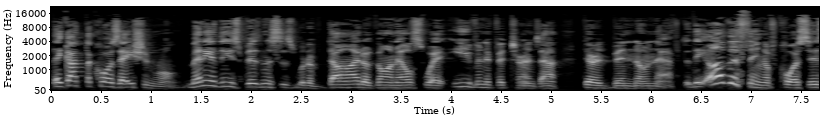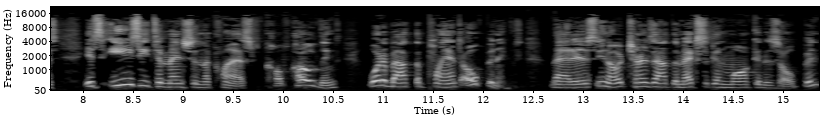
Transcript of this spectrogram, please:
They got the causation wrong. Many of these businesses would have died or gone elsewhere, even if it turns out there had been no NAFTA. The other thing, of course, is it's easy to mention the class clothing. What about the plant openings? That is, you know, it turns out the Mexican market is open.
